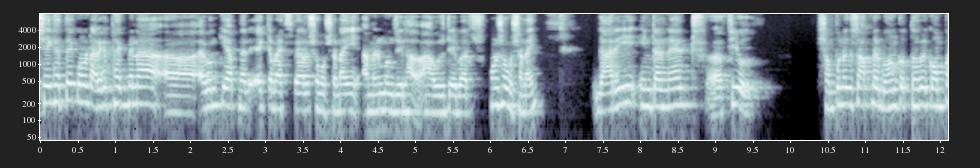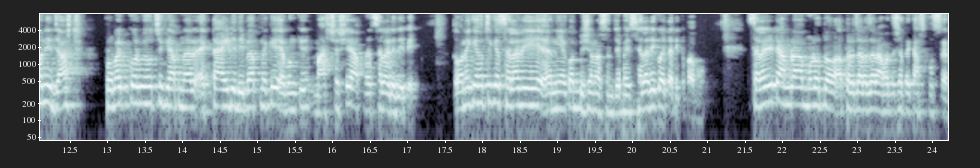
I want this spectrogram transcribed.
সেই ক্ষেত্রে কোনো টার্গেট থাকবে না এবং কি আপনার একদম এক্সপায়ার সমস্যা নাই, আমের মঞ্জিল হাউস ড্রাইভার কোনো সমস্যা নাই। গাড়ি ইন্টারনেট ফিউল সম্পূর্ণ কিছু আপনার বহন করতে হবে। কোম্পানি জাস্ট প্রোভাইড করবে হচ্ছে কি আপনার একটা আইডি দিবে আপনাকে এবং কি মাস শেষে আপনার স্যালারি দিবে। তো অনেকে হচ্ছে কি স্যালারি নিয়ে কত বিষয় আছেন যে ভাই স্যালারি কয় তারিখে পাবো? স্যালারিটা আমরা মূলত আপনারা যারা যারা আমাদের সাথে কাজ করছেন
